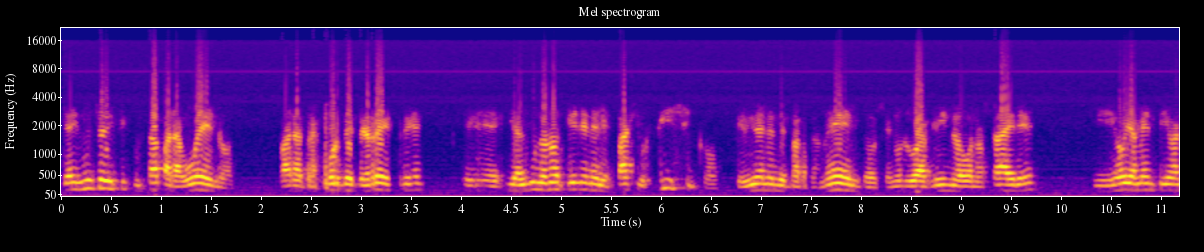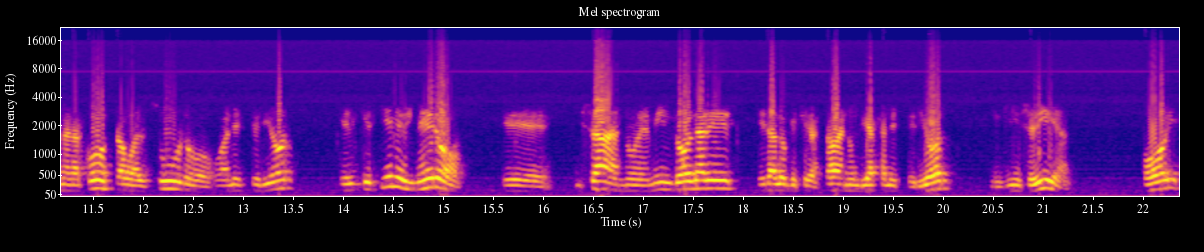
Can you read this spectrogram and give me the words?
que hay mucha dificultad para vuelos, para transporte terrestre, eh, y algunos no tienen el espacio físico, que viven en departamentos, en un lugar lindo de Buenos Aires, y obviamente iban a la costa o al sur o al exterior, el que tiene dinero, eh, quizás 9 mil dólares era lo que se gastaba en un viaje al exterior en 15 días. Hoy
